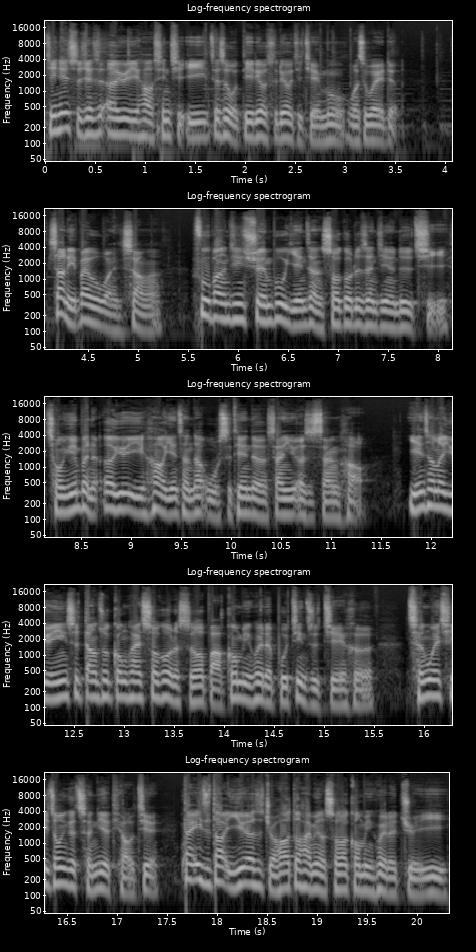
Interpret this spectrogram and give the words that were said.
今天时间是二月一号星期一，这是我第六十六集节目，我是魏德。上礼拜五晚上啊，富邦金宣布延展收购日盛金的日期，从原本的二月一号延长到五十天的三月二十三号。延长的原因是当初公开收购的时候，把公平会的不禁止结合成为其中一个成立的条件，但一直到一月二十九号都还没有收到公平会的决议，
